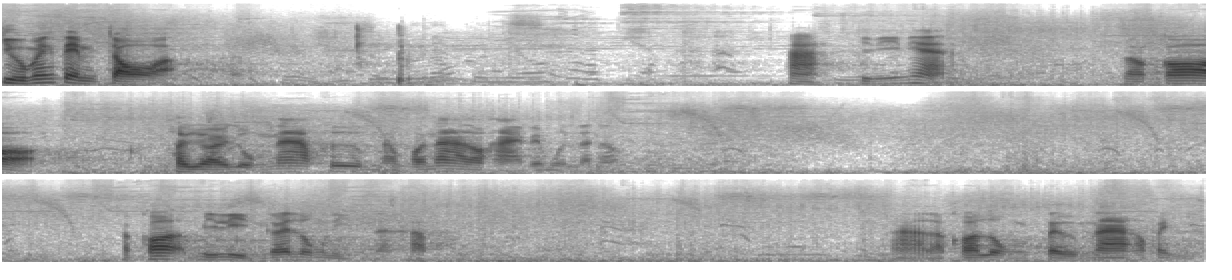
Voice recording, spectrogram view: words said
กิวแม่งเต็มจออะฮะทีนี้เนี่ย แล้วก็ทยอยลงหน้าเพิ่มนะเพราะหน้าเราหายไปหมดแล้วเนาะแล้วก็มีหลินก็ลงหลินนะครับ อ่าแล้วก็ลงเติมหน้าเข้าไปอีก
